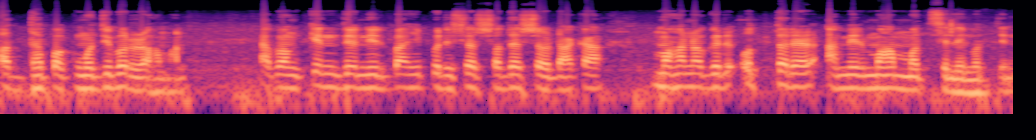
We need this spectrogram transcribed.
অধ্যাপক মুজিবুর রহমান এবং কেন্দ্রীয় নির্বাহী পরিষদ সদস্য ঢাকা মহানগরীর উত্তরের আমির মোহাম্মদ সেলিম উদ্দিন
